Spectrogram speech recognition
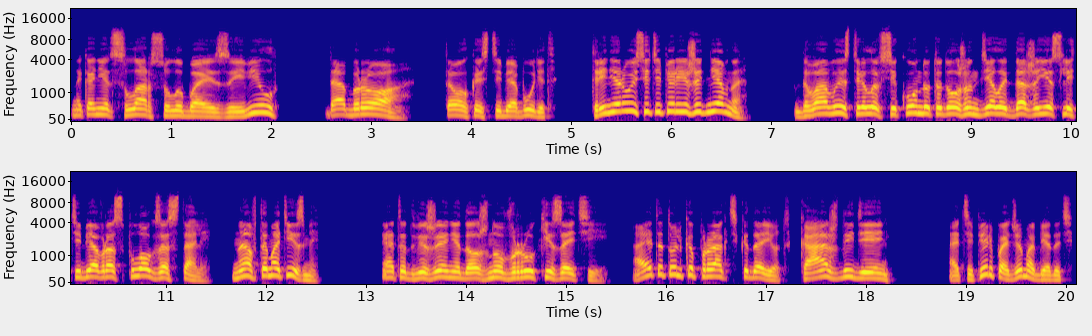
Наконец Ларс, улыбаясь, заявил, «Добро, толк из тебя будет. Тренируйся теперь ежедневно. Два выстрела в секунду ты должен делать, даже если тебя врасплох застали, на автоматизме. Это движение должно в руки зайти, а это только практика дает, каждый день. А теперь пойдем обедать».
